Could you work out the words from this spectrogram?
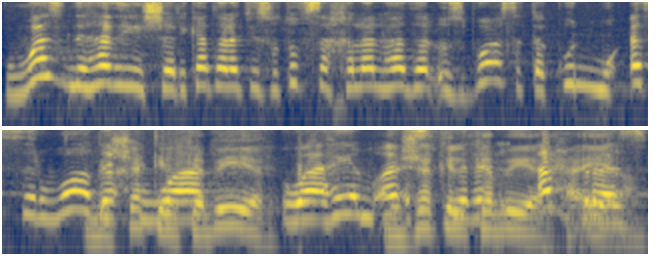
وزن هذه الشركات التي ستفسخ خلال هذا الأسبوع ستكون مؤثر واضح بشكل و... كبير. وهي المؤثر بشكل كبير الابرز حقيقة.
